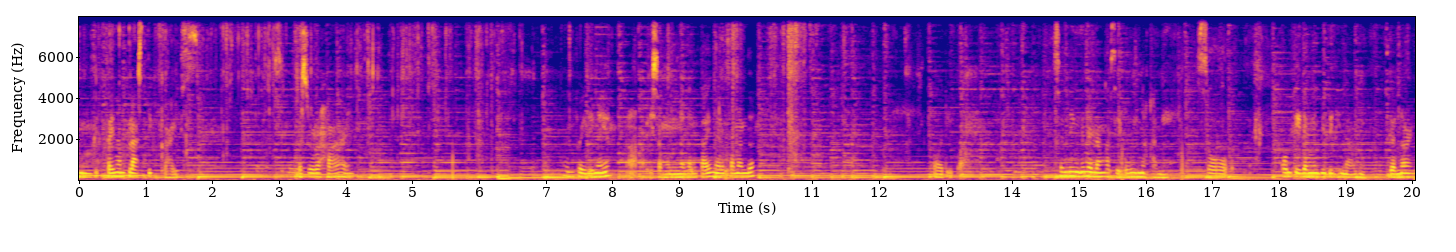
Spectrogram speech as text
Bili tayo ng plastic guys. Basurahan. Hmm, Pwede na yan. Ah, isang ano na lang tayo. Meron pa man doon. O, diba? Isang na lang kasi uwi na kami. So, konti lang yung bibilhin namin. Ganon.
